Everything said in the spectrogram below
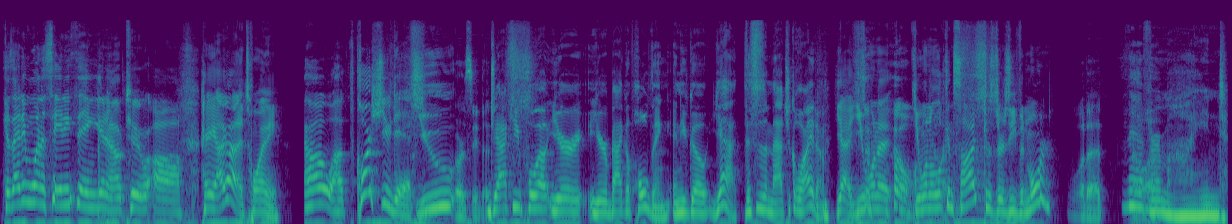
Because I didn't want to say anything, you know, to, uh, Hey, I got a twenty. oh, of course you did. you, Or see that. Jack, you pull out your your bag of holding and you go, "Yeah, this is a magical item." Yeah, you want to Oh my you want to look inside because there's even more. What a Never mind.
